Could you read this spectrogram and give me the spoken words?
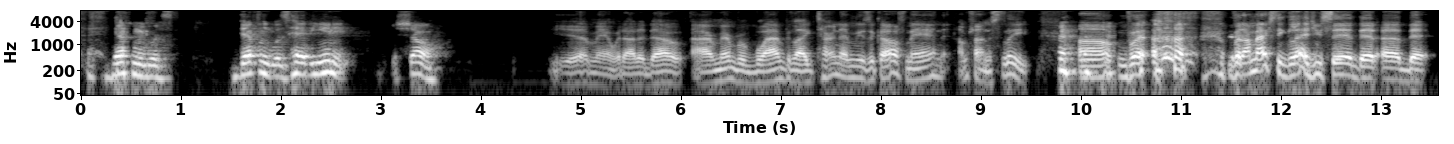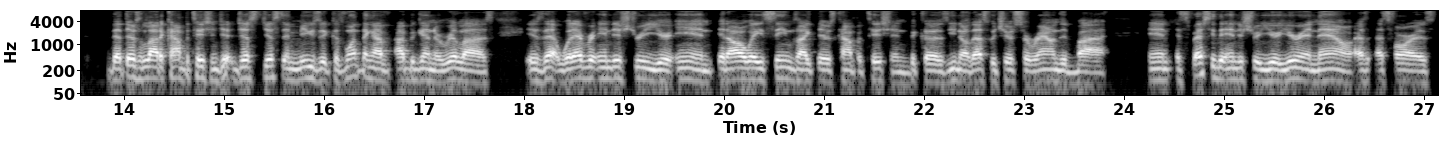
definitely was definitely was heavy in it for sure. Yeah, man, without a doubt. I remember, boy, I'd be like, "Turn that music off, man. I'm trying to sleep." um, but but I'm actually glad you said that uh, that that there's a lot of competition just just in music because one thing I've, I've begun to realize is that whatever industry you're in it always seems like there's competition because you know that's what you're surrounded by and especially the industry you're you're in now as, as far as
